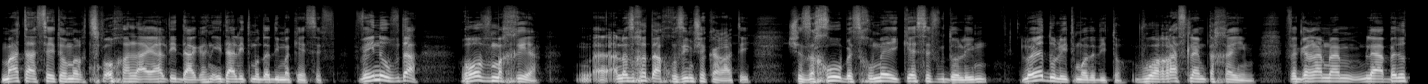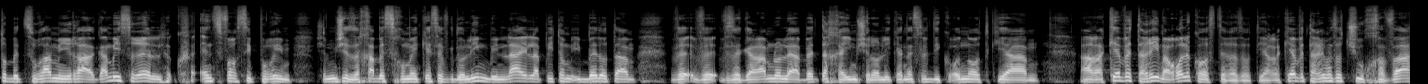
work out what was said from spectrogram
מה תעשה איתו? אומר, תסמוך עליי, אל תדאג, אני אדע להתמודד עם הכסף. והנה עובדה, רוב מכריע, אני לא זוכר את האחוזים שקראתי, שזכו בסכומי כסף גדולים, לא ידעו להתמודד איתו, והוא הרס להם את החיים, וגרם להם לאבד אותו בצורה מהירה. גם בישראל אין ספור סיפורים של מי שזכה בסכומי כסף גדולים, בן לילה פתאום איבד אותם, ו- ו- וזה גרם לו לאבד את החיים שלו, להיכנס לדיכאונות, כי הרכבת הרים, הרולקוסטר הזאת, הרכבת הרים הזאת שהוא חווה,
